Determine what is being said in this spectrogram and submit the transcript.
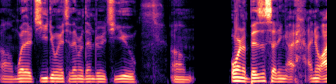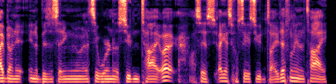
um, whether it's you doing it to them or them doing it to you, um, or in a business setting. I, I know I've done it in a business setting. Let's say we're in a suit and tie. I'll say I guess we'll say a suit and tie. Definitely in a tie,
